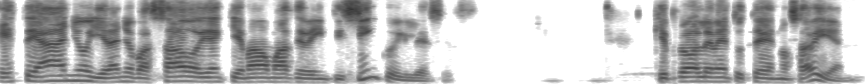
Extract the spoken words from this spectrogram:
este año y el año pasado habían quemado más de 25 iglesias, que probablemente ustedes no sabían,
